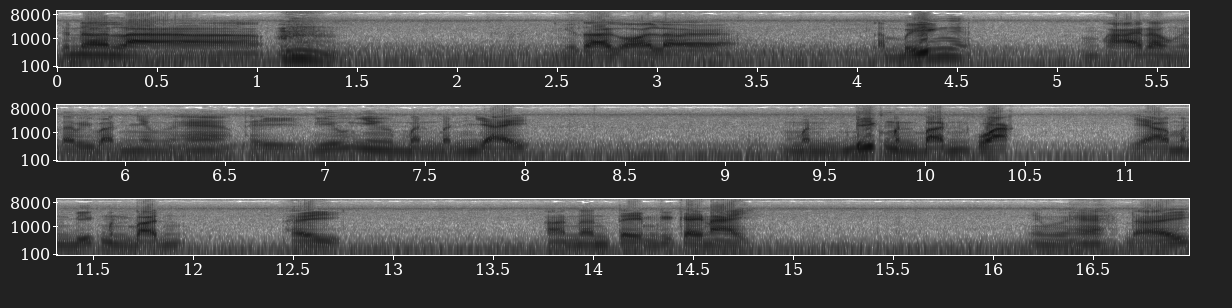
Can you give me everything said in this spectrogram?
cho nên là người ta gọi là làm biến không phải đâu người ta bị bệnh nha người ha thì nếu như mình bệnh vậy mình biết mình bệnh hoặc vợ mình biết mình bệnh thì à, nên tìm cái cây này. Nha người ha để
